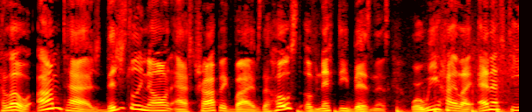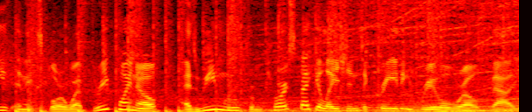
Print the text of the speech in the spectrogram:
Hello, I'm Taj, digitally known as Tropic Vibes, the host of Nifty Business, where we highlight NFTs and explore Web 3.0 as we move from pure speculation to creating real world value.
